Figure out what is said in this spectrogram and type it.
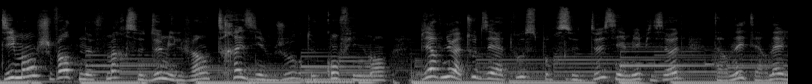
Dimanche 29 mars 2020, 13e jour de confinement. Bienvenue à toutes et à tous pour ce deuxième épisode d'un éternel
